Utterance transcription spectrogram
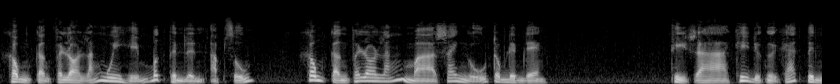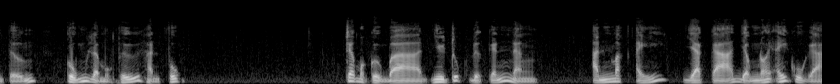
Không cần phải lo lắng nguy hiểm bất thình lình ập xuống. Không cần phải lo lắng mà say ngủ trong đêm đen. Thì ra khi được người khác tin tưởng cũng là một thứ hạnh phúc. Trong một cường bà như trút được gánh nặng, Ánh mắt ấy và cả giọng nói ấy của gã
